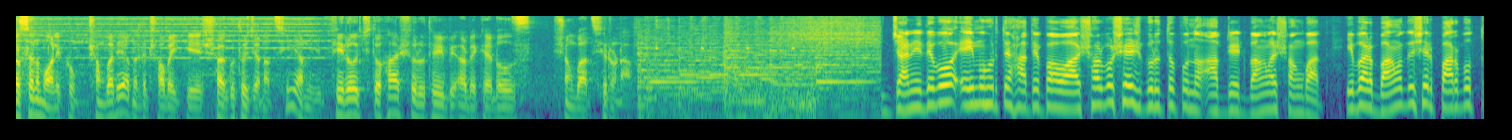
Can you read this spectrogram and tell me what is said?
আসসালামু আলাইকুম। সংবাদে আপনাদের সবাইকে স্বাগত জানাচ্ছি। আমি ফিরোজ তোহা, শুরুতেই আরবে কেবলস সংবাদ শিরোনাম। জানিয়ে দেব, এই মুহূর্তে হাতে পাওয়া সর্বশেষ গুরুত্বপূর্ণ আপডেট বাংলা সংবাদ। এবার বাংলাদেশের পার্বত্য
